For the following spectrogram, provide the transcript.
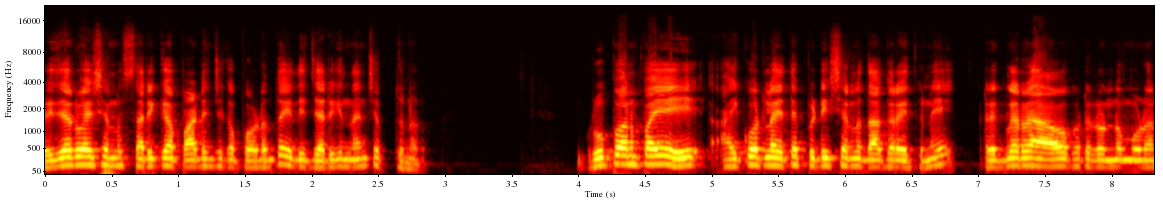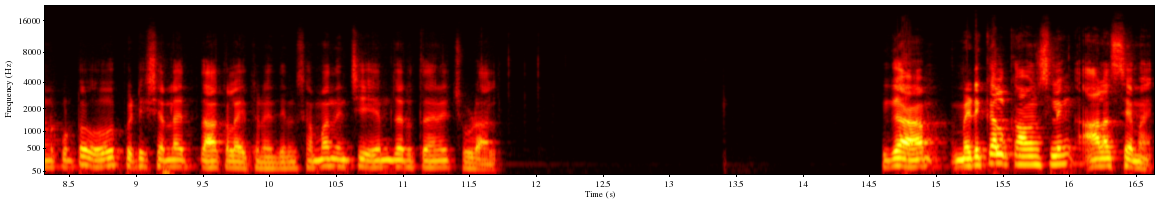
రిజర్వేషన్లు సరిగ్గా పాటించకపోవడంతో ఇది జరిగిందని చెప్తున్నారు. గ్రూప్ వన్పై హైకోర్టులో అయితే పిటిషన్లు దాఖలవుతున్నాయి. రెగ్యులర్గా ఒకటి రెండు మూడు అనుకుంటూ పిటిషన్లు అయితే దాఖలవుతున్నాయి. దీనికి సంబంధించి ఏం జరుగుతుందని చూడాలి. ఇక మెడికల్ కౌన్సిలింగ్ ఆలస్యమై.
